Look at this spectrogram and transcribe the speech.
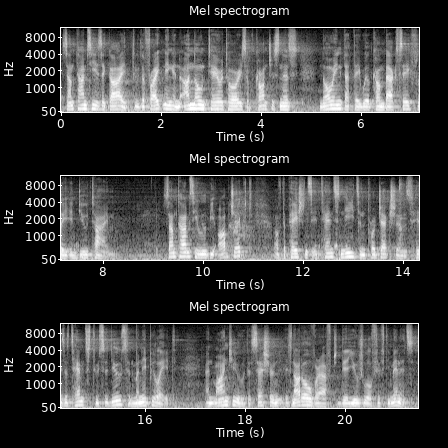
Sometimes he is a guide through the frightening and unknown territories of consciousness, knowing that they will come back safely in due time. Sometimes he will be object of the patient's intense needs and projections, his attempts to seduce and manipulate. And mind you, the session is not over after the usual 50 minutes.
